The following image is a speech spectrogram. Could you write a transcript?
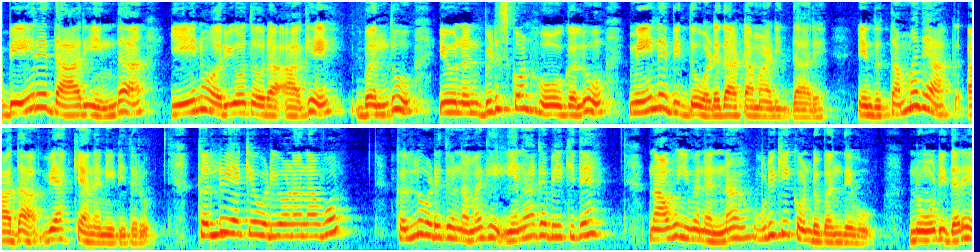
ಬೇರೆ ದಾರಿಯಿಂದ ಏನು ಅರಿಯೋದವರ ಹಾಗೆ ಬಂದು ಇವನನ್ನು ಬಿಡಿಸ್ಕೊಂಡು ಹೋಗಲು ಮೇಲೆ ಬಿದ್ದು ಒಡೆದಾಟ ಮಾಡಿದ್ದಾರೆ ಎಂದು ತಮ್ಮದೇ ಆದ ವ್ಯಾಖ್ಯಾನ ನೀಡಿದರು. ಕಲ್ಲು ಯಾಕೆ ಒಡೆಯೋಣ ನಾವು? ಕಲ್ಲು ಒಡೆದು ನಮಗೆ ಏನಾಗಬೇಕಿದೆ? ನಾವು ಇವನನ್ನ ಹುಡುಕಿಕೊಂಡು ಬಂದೆವು. ನೋಡಿದರೆ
